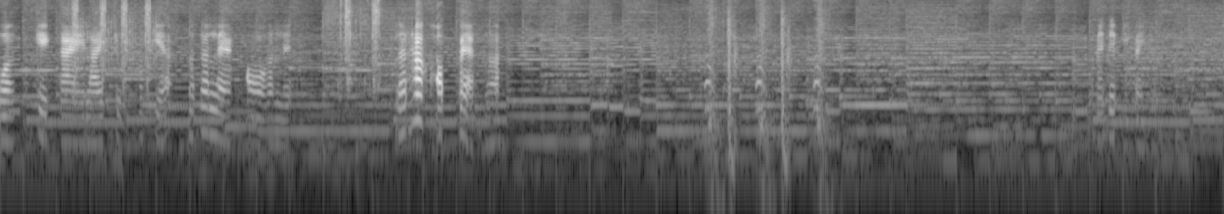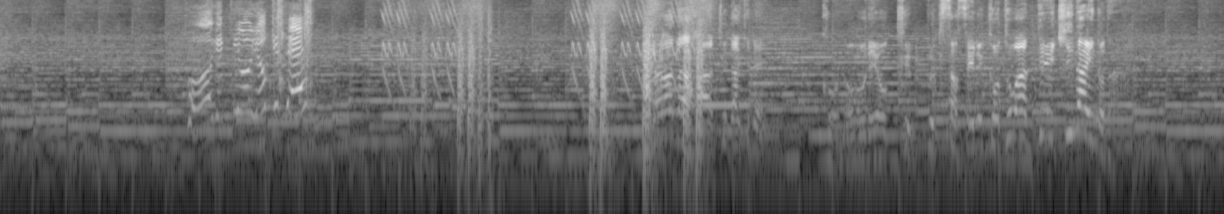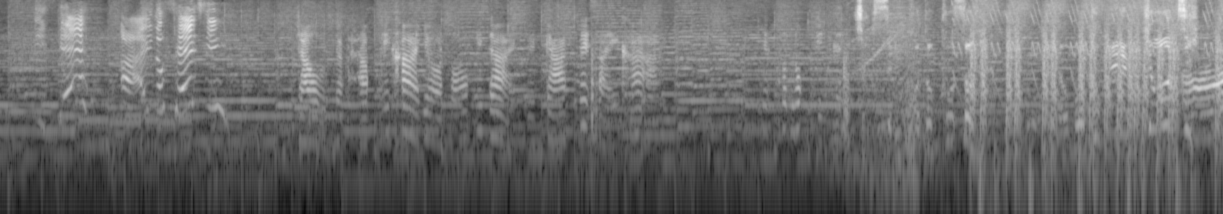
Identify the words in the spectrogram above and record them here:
วเกไกลายจุดเมื่อกี้ก็จะก็แลกออกันเลย แล้วถ้าคอปแปดละただ吐くだけでこの俺を屈服させることはできないのだ行け愛の戦士เจ้าจะทำให้ข้าย่อทไม่ได้ก๊าซไม่ใส่ค่ะเนี่ยคนลกจิตเลยすることこそ世の求める境地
